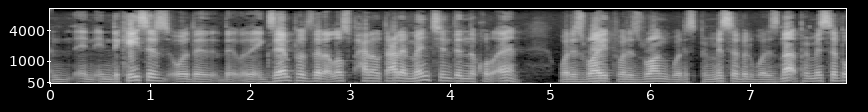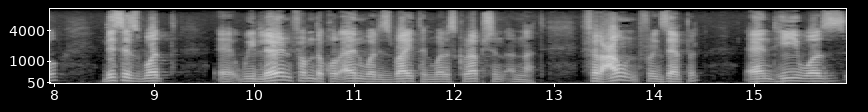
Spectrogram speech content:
And in, in the cases or the, the, the examples that Allah subhanahu wa ta'ala mentioned in the Quran, what is right, what is wrong, what is permissible, what is not permissible, this is what uh, we learn from the Quran what is right and what is corruption and not. Fir'aun, for example, and he was,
